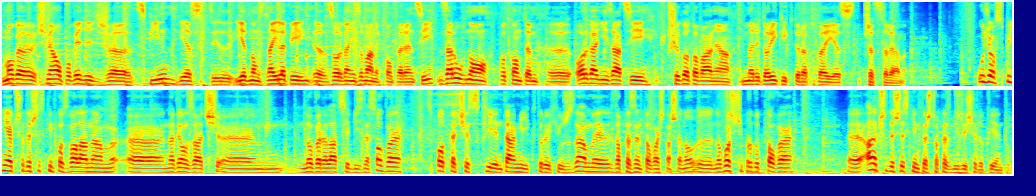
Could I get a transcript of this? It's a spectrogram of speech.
Mogę śmiało powiedzieć, że Spin jest jedną z najlepiej zorganizowanych konferencji, zarówno pod kątem organizacji, przygotowania, merytoryki, która tutaj jest przedstawiana. Udział w spinie przede wszystkim pozwala nam e, nawiązać e, nowe relacje biznesowe, spotkać się z klientami, których już znamy, zaprezentować nasze no, e, nowości produktowe, ale przede wszystkim też trochę zbliżyć się do klientów.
